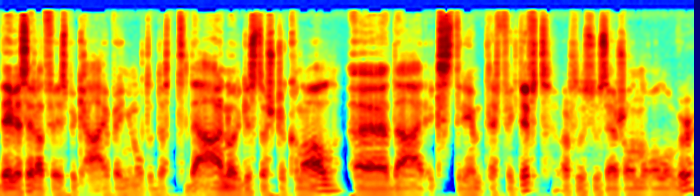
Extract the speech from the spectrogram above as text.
det vi ser er at Facebook er jo på ingen måte dødt. Det er Norges største kanal. Eh, det er ekstremt effektivt, i hvert fall hvis du ser sånn all over.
